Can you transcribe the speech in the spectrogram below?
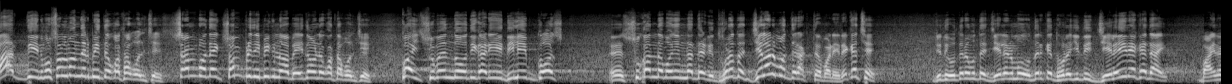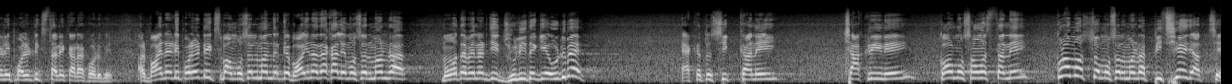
রাত দিন মুসলমানদের বিরুদ্ধে কথা বলছে। সাম্প্রদায়িক সম্প্রীতি বিঘ্ন হবে, এই ধরনের কথা বলছে। কই, শুভেন্দু অধিকারী, দিলীপ ঘোষ সুকান্ত মজুমদারদেরকে ধরে তো জেলের মধ্যে রাখতে পারে, রেখেছে? যদি ওদের মধ্যে জেলের মধ্যে, ওদেরকে ধরে যদি জেলেই রেখে দেয় বাইনারি পলিটিক্স তারে কারা করবে? আর বাইনারি পলিটিক্স বা মুসলমানদেরকে ভয় না দেখালে মুসলমানরা মমতা ব্যানার্জির ঝুলিতে গিয়ে উঠবে? একে তো শিক্ষা নেই চাকরি নেই কর্মসংস্থান নেই, ক্রমশ মুসলমানরা পিছিয়ে যাচ্ছে।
